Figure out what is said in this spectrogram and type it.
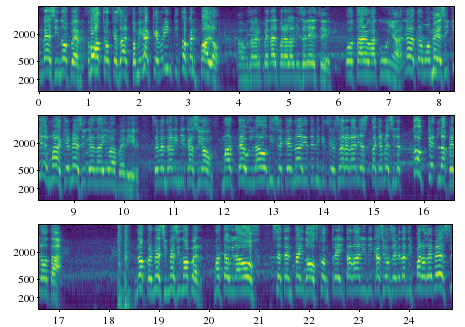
Messi Nopper. Otro que salto. Mira que brinca y toca el palo. Vamos a ver penal para la albiceleste. Votaron a Cuña, la tomó Messi. ¿Quién más que Messi que la iba a pedir? Se vendrá la indicación. Mateo Hilao dice que nadie tiene que ingresar al área hasta que Messi le toque la pelota. No per Messi, Messi no per. Mateo Hilao 72 con 30 da la indicación. Se ve el disparo de Messi.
